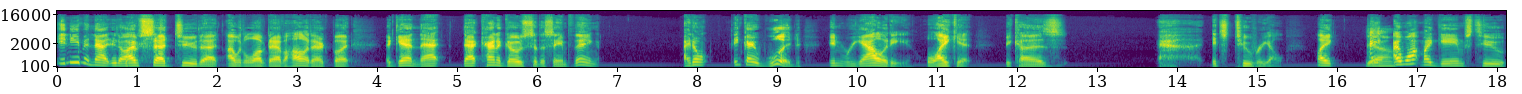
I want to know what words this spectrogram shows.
even that, you know, I've said too that I would love to have a holodeck, but again, that that kind of goes to the same thing. I don't think I would in reality like it because it's too real. Like I- Yeah. I, want my games to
